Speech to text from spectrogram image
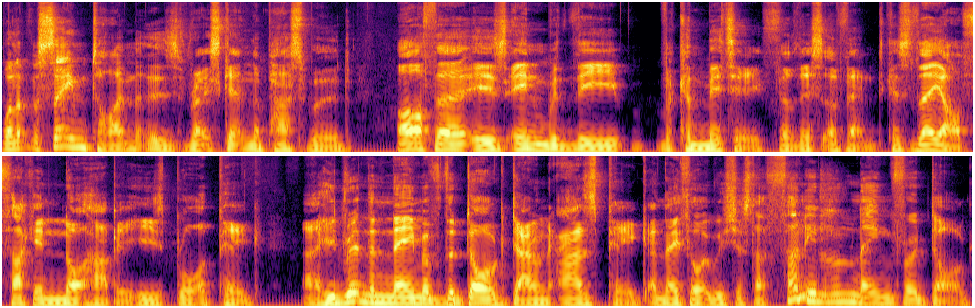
Well, at the same time as Rex getting the password, Arthur is in with the the committee for this event because they are fucking not happy. He's brought a pig. Uh, he'd written the name of the dog down as Pig, and they thought it was just a funny little name for a dog.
